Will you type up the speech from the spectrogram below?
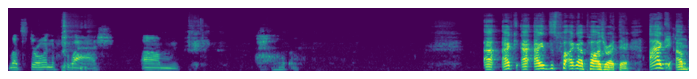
Let's throw in the Flash. Um, I, I, I just I got pause right there. I I'm.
